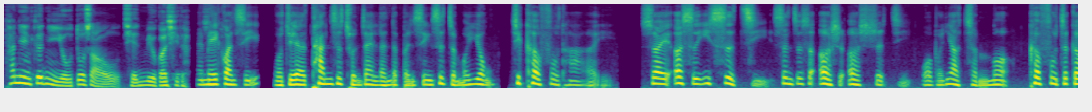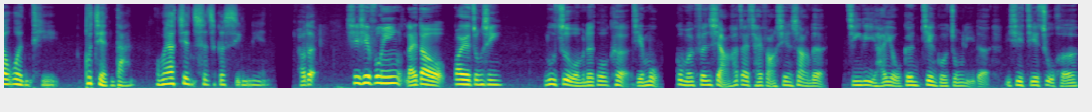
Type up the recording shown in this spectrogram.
贪念跟你有多少钱没有关系的，没关系。我觉得贪是存在人的本性，是怎么用去克服它而已。所以二十一世纪，甚至是二十二世纪，我们要怎么克服这个问题？不简单，我们要坚持这个信念。好的，谢谢凤英来到报业中心录制我们的播客节目，跟我们分享他在采访线上的经历，还有跟建国总理的一些接触和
